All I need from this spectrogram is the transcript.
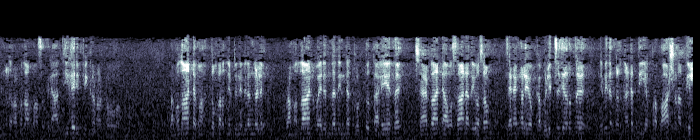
നിങ്ങൾ റമദാൻ മാസത്തിൽ അധികരിപ്പിക്കണം കേട്ടോ. റമദാന്റെ മഹത്വം പറഞ്ഞിട്ട് നിബിതങ്ങൾ റമദാൻ വരുന്നതിന്റെ തൊട്ടു തലേന്ന് ഷാബാന്റെ അവസാന ദിവസം ജനങ്ങളെയൊക്കെ വിളിച്ചു ചേർത്ത് നിബിതങ്ങൾ നടത്തിയ പ്രഭാഷണത്തിൽ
